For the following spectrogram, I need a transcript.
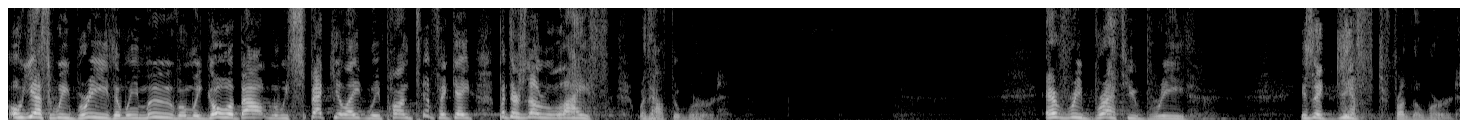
Oh, yes, we breathe and we move and we go about and we speculate and we pontificate, but there's no life without the Word. Every breath you breathe is a gift from the Word.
